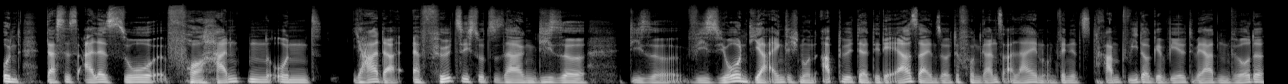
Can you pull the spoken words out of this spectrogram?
Und das ist alles so vorhanden und ja, da erfüllt sich sozusagen diese, diese Vision, die ja eigentlich nur ein Abbild der DDR sein sollte, von ganz allein. Und wenn jetzt Trump wiedergewählt werden würde,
